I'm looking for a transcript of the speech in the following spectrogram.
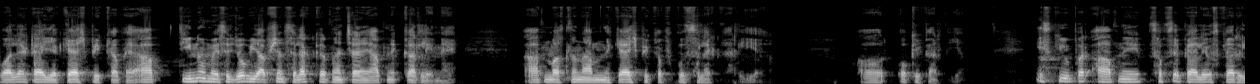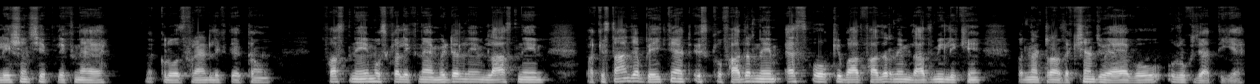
वॉलेट है या कैश पिकअप है। आप तीनों में से जो भी ऑप्शन सेलेक्ट करना चाहें, आपने कर लेना है। आप मसलन आपने कैश पिकअप को सिलेक्ट कर लिया और ओके कर दिया। इसके ऊपर आपने सबसे पहले उसका रिलेशनशिप लिखना है। मैं क्लोज फ्रेंड लिख देता हूँ। फ़र्स्ट नेम, उसका लिखना है middle name, last name. Pakistan जब भेजते हैं तो इसको फादर नेम एस ओ के बाद फादर नेम लाजमी लिखें, वरना ट्रांजेक्शन जो है वो रुक जाती है।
